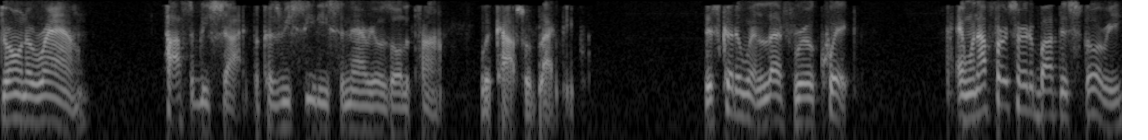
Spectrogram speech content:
thrown around, possibly shot because we see these scenarios all the time with cops with black people. This could have went left real quick. And when I first heard about this story,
